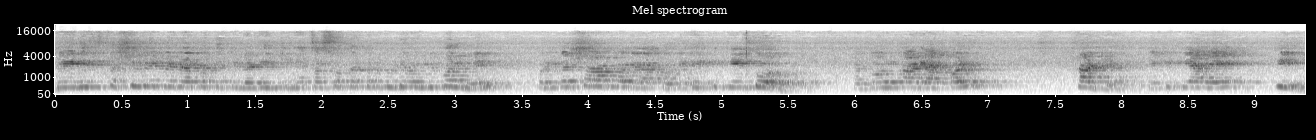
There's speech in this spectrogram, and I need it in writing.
बेरीज कशी वेगवेगळ्या पद्धतीने घ्यायची ह्याचा स्वतंत्र व्हिडिओ मी बनवेल पण इथं शॉर्टमध्ये दाखवते हे किती आहे? दोन त्या दोन काड्या आपण काढल्या हे किती आहे तीन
